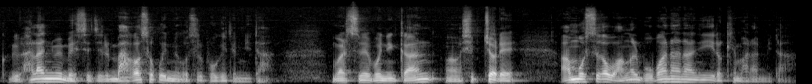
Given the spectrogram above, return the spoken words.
그리고 하나님의 메시지를 막아서고 있는 것을 보게 됩니다. 말씀해 보니까 어, 10절에 아모스가 왕을 모반하나니 이렇게 말합니다.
